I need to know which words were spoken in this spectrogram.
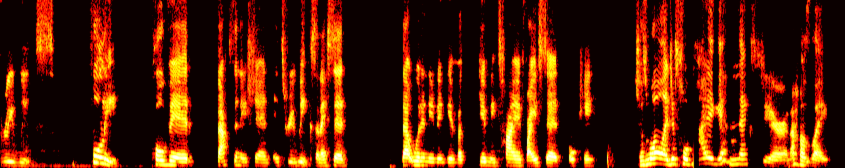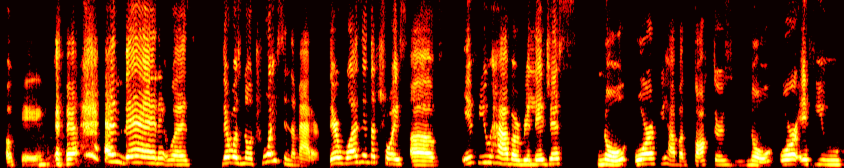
three weeks, fully COVID vaccination in three weeks. And I said, that wouldn't even give a give me time if I said, okay. She goes, well, I just hope I again next year. And I was like, okay. and then it was, there was no choice in the matter. There wasn't the choice of if you have a religious note or if you have a doctor's note or if you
